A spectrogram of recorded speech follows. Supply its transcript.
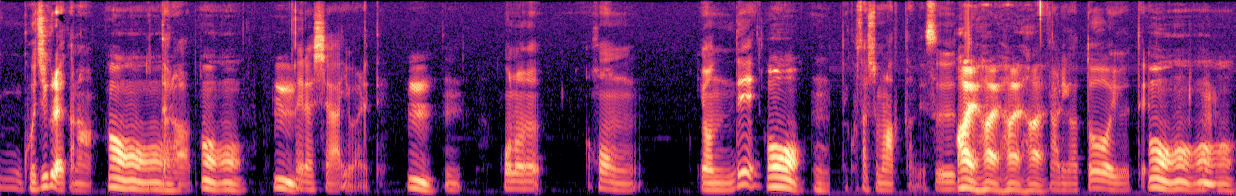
5時ぐらいかな。おうお行ったらおうおううん「いらっしゃい」言われて。うん。この本読んで,、おう。うん、で来させてもらったんです、はいはいはいはい。ありがとう言うて。おうおうおう。おう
